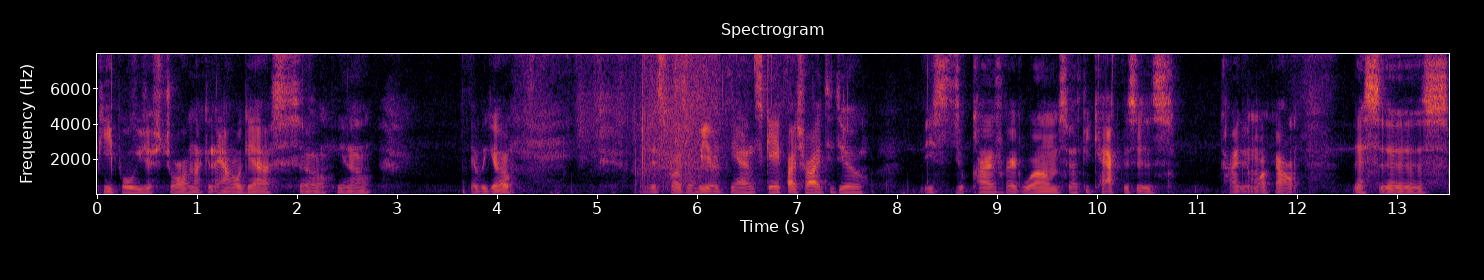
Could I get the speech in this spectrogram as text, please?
people, you just draw them like an hourglass, so, you know, there we go. Um, this was a weird landscape I tried to do. These look kind of like worms, meant to be cactuses, kind of didn't work out. This is,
